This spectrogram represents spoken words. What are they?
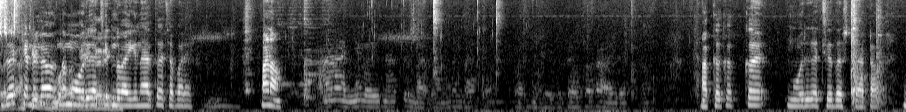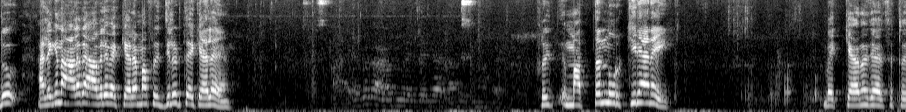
ഇത് വെക്കണ്ടല്ലോ ഒന്ന് മോര് കാച്ചിട്ടുണ്ട് വൈകുന്നേരത്ത് വെച്ചാൽ പോരെ. വേണോ? മക്കൾക്കൊക്കെ മോര് കച്ചിയത് ഇഷ്ടാട്ടോ. ഇത് അല്ലെങ്കിൽ നാളെ രാവിലെ വെക്കാലമ്മ ഫ്രിഡ്ജിലെടുത്ത് വെക്കാല്ലേ ഫ്രിഡ്ജ് മത്തൻ നുറുക്കി ഞാനേ വെക്കാന്ന് വിചാരിച്ചിട്ട്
